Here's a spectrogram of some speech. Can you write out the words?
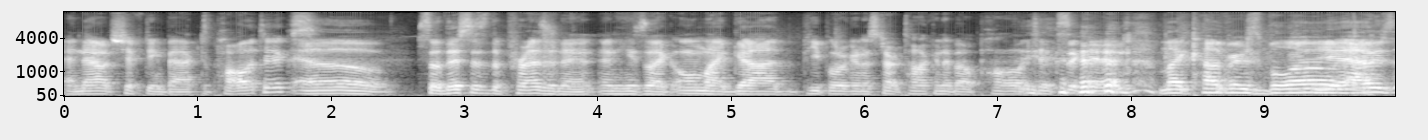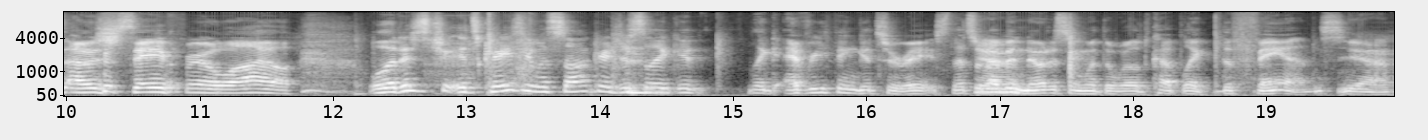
and now it's shifting back to politics. oh. So this is the president, and he's like, "Oh my God, people are gonna start talking about politics again." My cover's blown. Yeah. I was I was safe for a while. Well, it is true. It's crazy with soccer. Just like it, like everything gets erased. That's what Yeah. I've been noticing with the World Cup. Like the fans. yeah.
